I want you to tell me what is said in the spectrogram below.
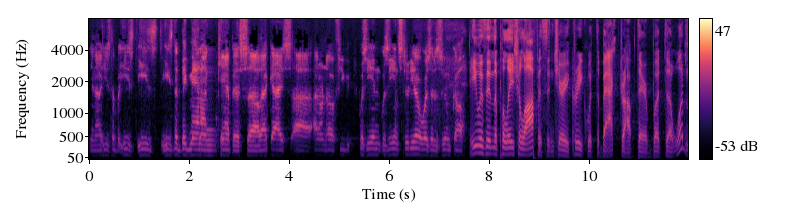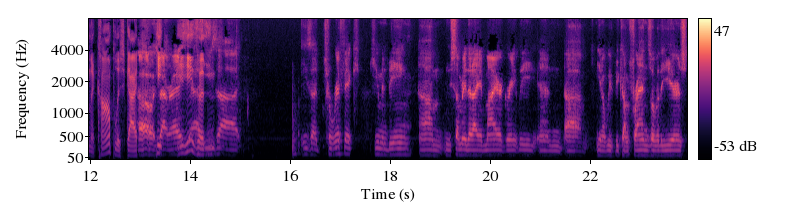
You know, he's the he's he's he's the big man on campus. Uh, that guy's. Uh, I don't know if you was he in was he in studio or was it a Zoom call? He was in the palatial office in Cherry Creek with the backdrop there. But uh, what an accomplished guy! Oh, is he, that right? He's yeah, a he's, uh, he's a terrific human being. Um, he's somebody that I admire greatly, and um, you know we've become friends over the years.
